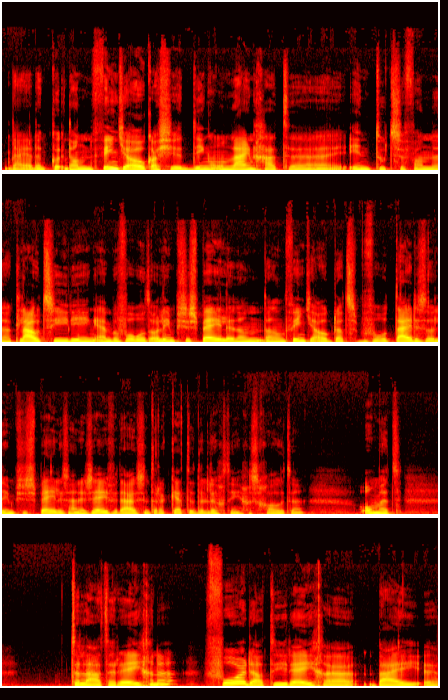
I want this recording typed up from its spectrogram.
nou ja dan, dan vind je ook als je dingen online gaat eh, intoetsen van eh, cloud seeding en bijvoorbeeld Olympische Spelen, dan, dan vind je ook dat ze bijvoorbeeld tijdens de Olympische Spelen zijn er 7000 raketten de lucht ingeschoten om het te laten regenen voordat die regen bij eh,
